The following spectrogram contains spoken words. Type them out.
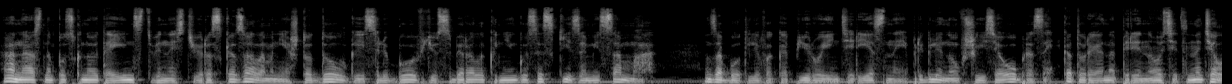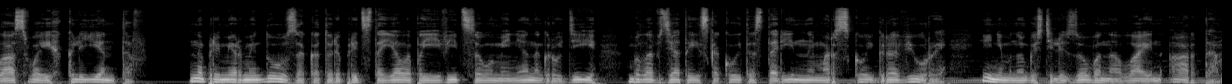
Она с напускной таинственностью рассказала мне, что долго и с любовью собирала книгу с эскизами сама, заботливо копируя интересные, приглянувшиеся образы, которые она переносит на тела своих клиентов. Например, медуза, которая предстояло появиться у меня на груди, была взята из какой-то старинной морской гравюры и немного стилизована лайн-артом.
